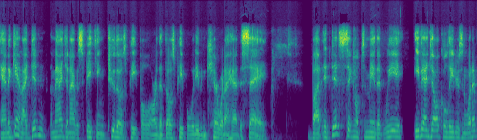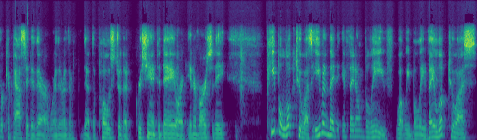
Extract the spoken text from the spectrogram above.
And again, I didn't imagine I was speaking to those people or that those people would even care what I had to say. But it did signal to me that we evangelical leaders in whatever capacity they are, whether they're at the Post or the Christianity Today or at InterVarsity, people look to us, even if they don't believe what we believe, they look to us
